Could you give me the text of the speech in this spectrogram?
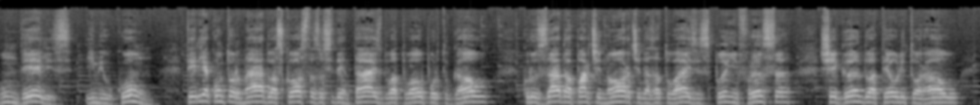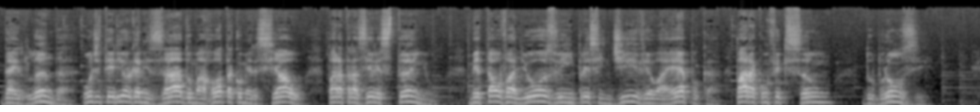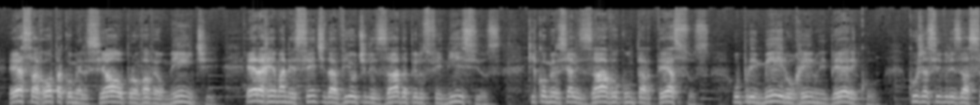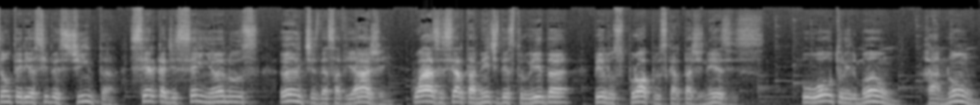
Um deles, Imilcon, teria contornado as costas ocidentais do atual Portugal, cruzado a parte norte das atuais Espanha e França, chegando até o litoral da Irlanda, onde teria organizado uma rota comercial para trazer estanho, metal valioso e imprescindível à época para a confecção do bronze. Essa rota comercial provavelmente era remanescente da via utilizada pelos fenícios, que comercializavam com Tartessos, o primeiro reino ibérico, cuja civilização teria sido extinta cerca de 100 anos antes dessa viagem, quase certamente destruída pelos próprios cartagineses. O outro irmão, Hanon,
